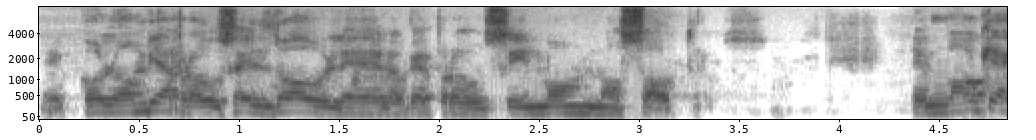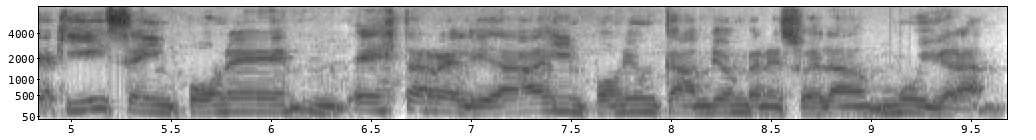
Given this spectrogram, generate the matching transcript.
Eh, Colombia produce el doble de lo que producimos nosotros. De modo que aquí se impone, esta realidad impone un cambio en Venezuela muy grande.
